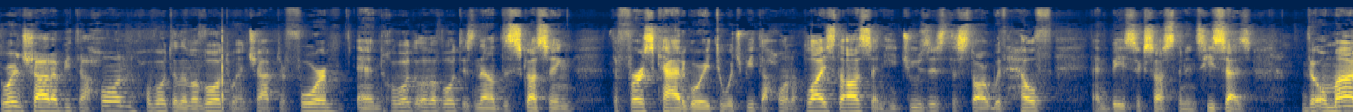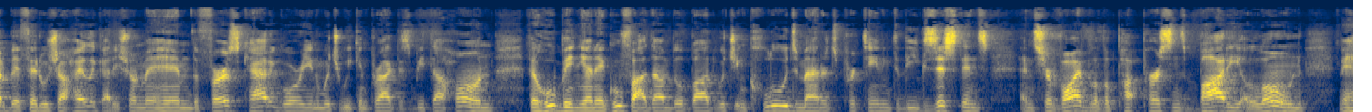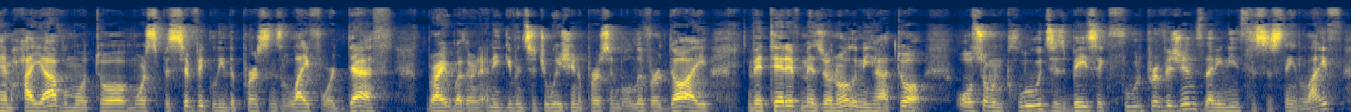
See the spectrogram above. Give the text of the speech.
So we're in Shaar Habitachon, Chovot Levavot, we're in chapter 4, and Chovot Levavot is now discussing the first category to which Bitachon applies to us, and he chooses to start with health and basic sustenance. He says, Beferusha arishon mehem. The first category in which we can practice bitachon vehu binyane gufa adam bilbad, which includes matters pertaining to the existence and survival of a person's body alone. Mehem hayav moto. More specifically, the person's life or death right? Whether in any given situation a person will live or die. Also includes his basic food provisions that he needs to sustain life.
